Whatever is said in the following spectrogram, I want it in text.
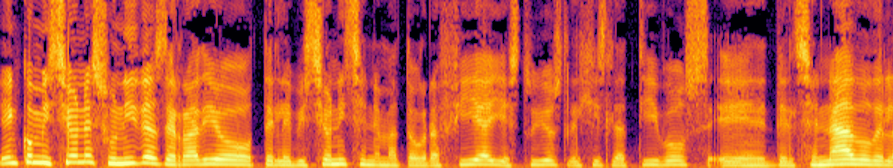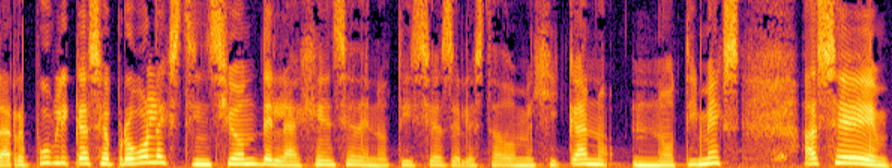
En Comisiones Unidas de Radio, Televisión y Cinematografía y Estudios Legislativos eh, del Senado de la República se aprobó la extinción de la Agencia de Noticias del Estado mexicano, Notimex. Hace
